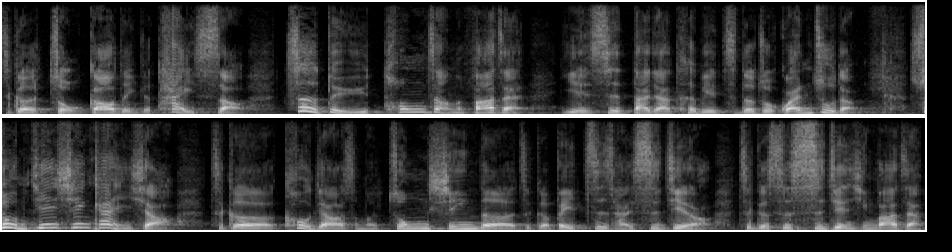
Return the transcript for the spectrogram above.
这个走高的一个态势啊，这对于通胀的发展也是大家特别值得做关注的。所以，我们今天先看一下这个扣掉什么中心的这个被制裁事件啊，这个是事件性发展，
